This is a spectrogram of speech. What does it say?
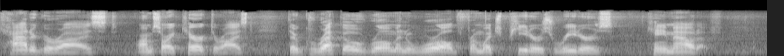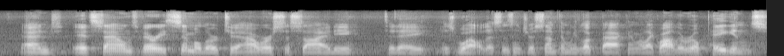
categorized, or I'm sorry, characterized the Greco Roman world from which Peter's readers came out of. And it sounds very similar to our society today as well. This isn't just something we look back and we're like, wow, they're real pagans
